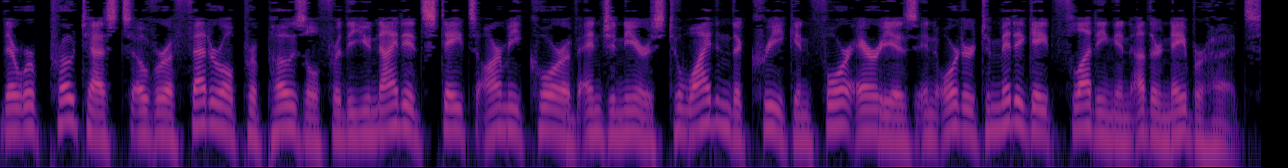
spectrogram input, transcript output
there were protests over a federal proposal for the United States Army Corps of Engineers to widen the creek in four areas in order to mitigate flooding in other neighborhoods.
